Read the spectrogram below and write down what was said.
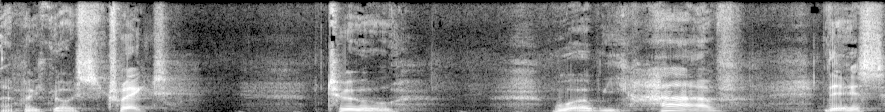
Let me go straight to where we have this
